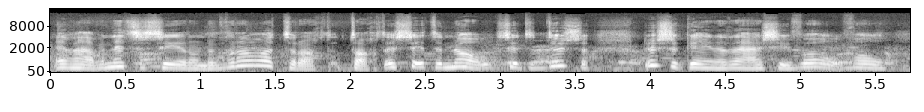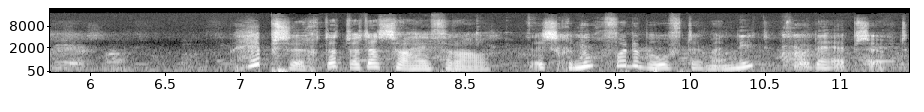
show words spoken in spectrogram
En we hebben net zozeer aan de vrouwentocht. Er zitten nou, er zitten tussen, tussen generatie vol, vol hebzucht. Dat, dat zei hij vooral. Het is genoeg voor de behoefte, maar niet voor de hebzucht.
